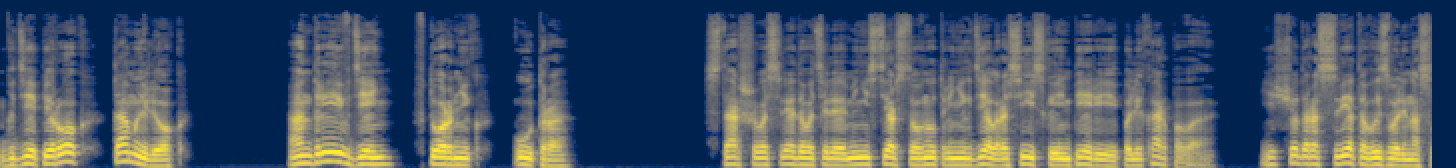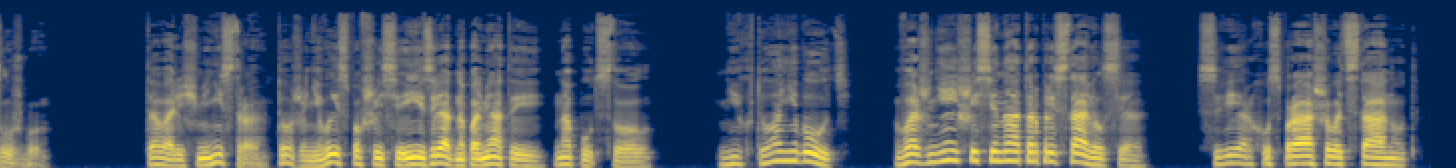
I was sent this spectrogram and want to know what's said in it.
Где пирог, там и лег. Андрей в день, вторник, утро. Старшего следователя Министерства внутренних дел Российской империи Поликарпова еще до рассвета вызвали на службу. Товарищ министра, тоже не выспавшийся и изрядно помятый, напутствовал. «Не кто-нибудь, важнейший сенатор представился. Сверху спрашивать станут.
